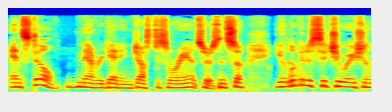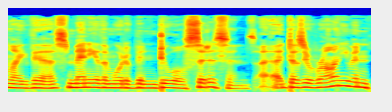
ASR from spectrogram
and still never getting justice or answers. And so you look at a situation like this, many of them would have been dual citizens. Uh, does Iran even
